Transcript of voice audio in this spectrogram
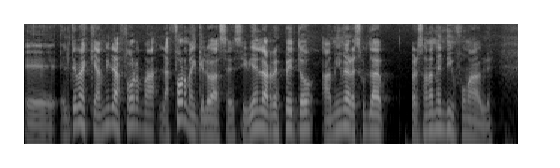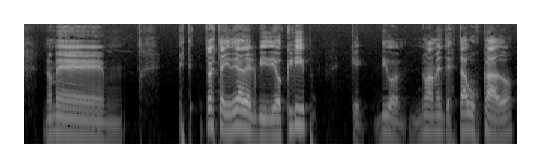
Eh, el tema es que a mí la forma, la forma en que lo hace, si bien la respeto, a mí me resulta personalmente infumable. No me. este- toda esta idea del videoclip, que digo, nuevamente está buscado,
